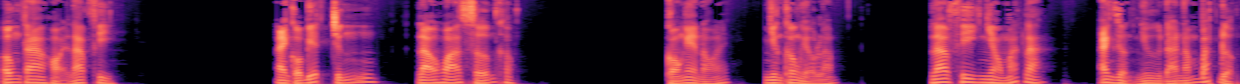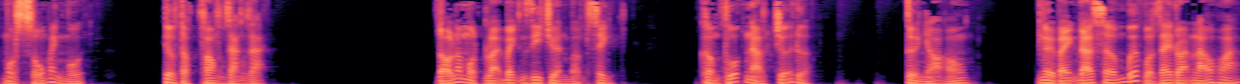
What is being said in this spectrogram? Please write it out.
Ông ta hỏi La Phi. Anh có biết chứng lão hóa sớm không? Có nghe nói, nhưng không hiểu lắm. La Phi nhào mắt lại. Anh dường như đã nắm bắt được một số manh mối. Tiêu Tập Phong giảng giải. Đó là một loại bệnh di truyền bẩm sinh. Không thuốc nào chữa được. Từ nhỏ, người bệnh đã sớm bước vào giai đoạn lão hóa.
